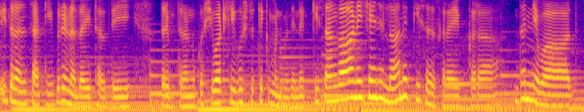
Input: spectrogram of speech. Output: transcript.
इतरांसाठी प्रेरणादायी ठरते. तर मित्रांनो कशी वाटली ही गोष्ट ती कमेंटमध्ये नक्की सांगा आणि चॅनलला नक्की सबस्क्राईब करा. धन्यवाद.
